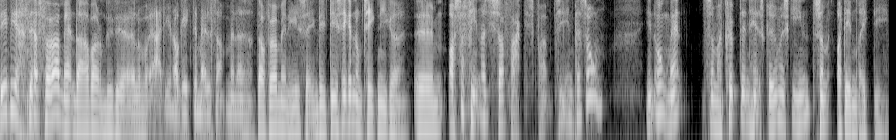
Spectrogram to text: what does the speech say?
Det bliver, der er 40 mand, der arbejder med det der. Eller, ja, det er nok ikke dem alle sammen, men altså, der er 40 mænd hele sagen. Det, det er sikkert nogle teknikere. Øhm, og så finder de så faktisk frem til en person. En ung mand, som har købt den her skrivemaskine, som, og det er den rigtige.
